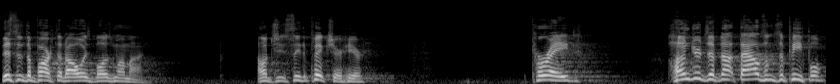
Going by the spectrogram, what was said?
This is the part that always blows my mind. I want you to see the picture here. Parade, hundreds, if not thousands, of people.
